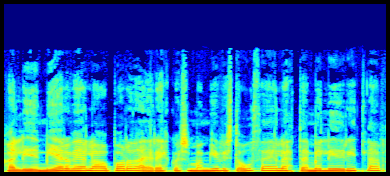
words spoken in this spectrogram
hvað líður mér vel á að borða er eitthvað sem að mér finnst óþægilegt að mér líður ítlaf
